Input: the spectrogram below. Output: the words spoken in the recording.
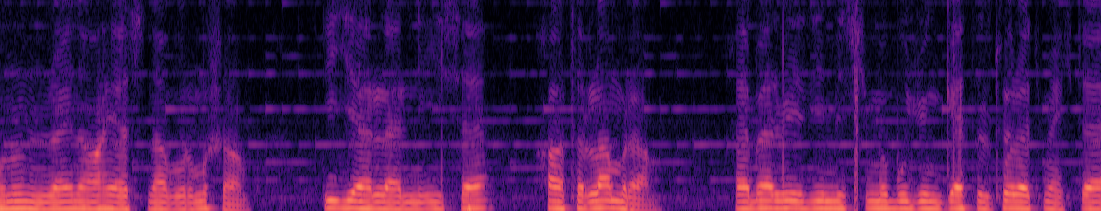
onun ürək nahiyəsinə vurmuşam. Digərlərini isə xatırlamıram. Xəbər verdiyimiz kimi bu gün qətl törətməkdə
